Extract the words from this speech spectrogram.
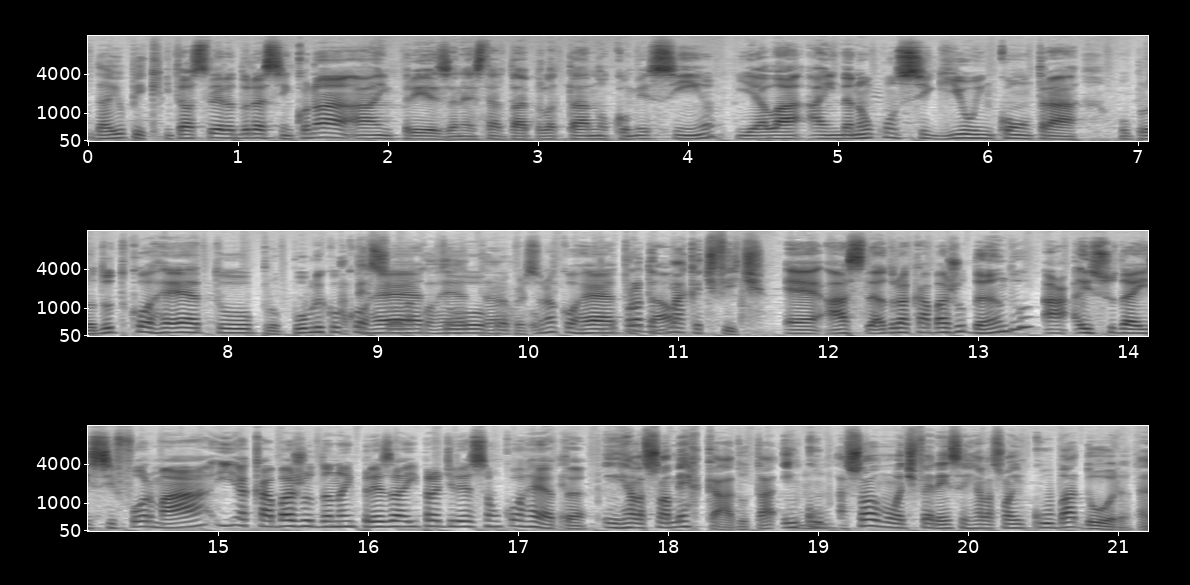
da UPIC. Então a aceleradora assim, quando a, a empresa, né, a startup, ela tá no comecinho e ela ainda não conseguiu encontrar o produto correto, pro público A persona correto, correta, pra persona o- correta, O product market fit. é, a aceleradora acaba ajudando a isso daí se formar e acaba ajudando a empresa a ir para a direção correta. Em relação ao mercado, tá? Incu- Só uma diferença em relação à incubadora. É,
